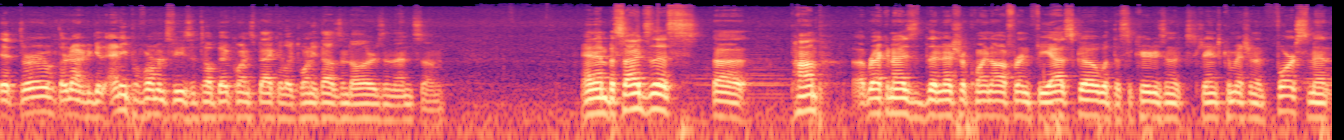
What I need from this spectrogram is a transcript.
it through. They're not going to get any performance fees until Bitcoin's back at like twenty thousand dollars and then some. And then besides this, uh, Pomp uh, recognizes the initial coin offering fiasco with the Securities and Exchange Commission enforcement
